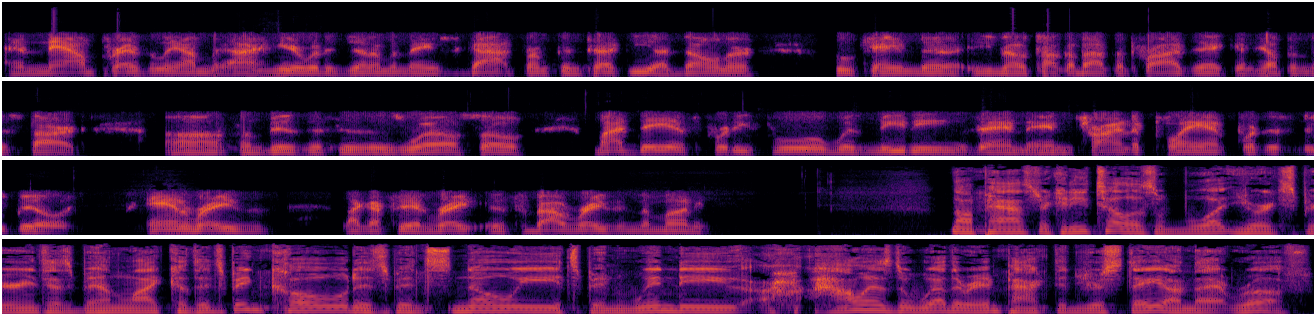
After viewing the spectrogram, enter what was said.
And now presently I'm, I'm here with a gentleman named Scott from Kentucky, a donor who came to, you know, talk about the project and helping to start uh, some businesses as well. So my day is pretty full with meetings and, and trying to plan for this new building and raise, like I said, it's about raising the money. Now, Pastor, can you tell us what your experience has been like? Because it's been cold, it's been snowy, it's been windy. How has the weather impacted your stay on that roof?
